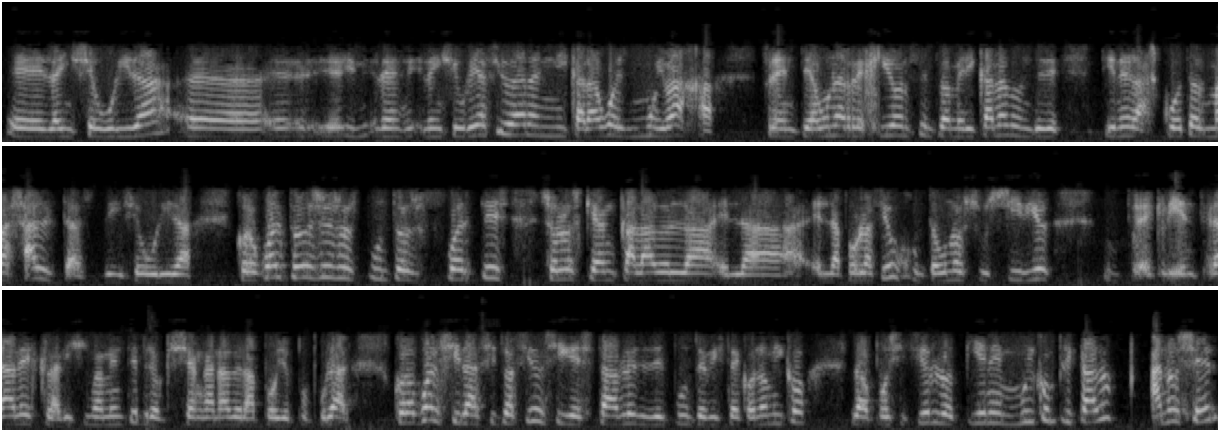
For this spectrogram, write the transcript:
la inseguridad la inseguridad ciudadana en Nicaragua es muy baja frente a una región centroamericana donde tiene las cuotas más altas de inseguridad. Con lo cual, todos esos puntos fuertes son los que han calado en la, en la, en la población, junto a unos subsidios eh, clientelares clarísimamente, pero que se han ganado el apoyo popular. Con lo cual, si la situación sigue estable desde el punto de vista económico, la oposición lo tiene muy complicado, a no ser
